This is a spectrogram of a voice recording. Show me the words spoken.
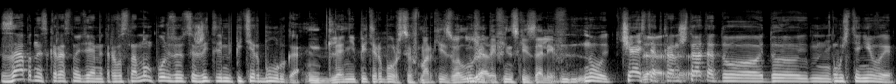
западный скоростной диаметр в основном пользуется жителями Петербурга. Для непетербуржцев Маркизова лужа Я- это Финский залив. Ну, часть Да. от Кронштадта до, до устья Невы.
